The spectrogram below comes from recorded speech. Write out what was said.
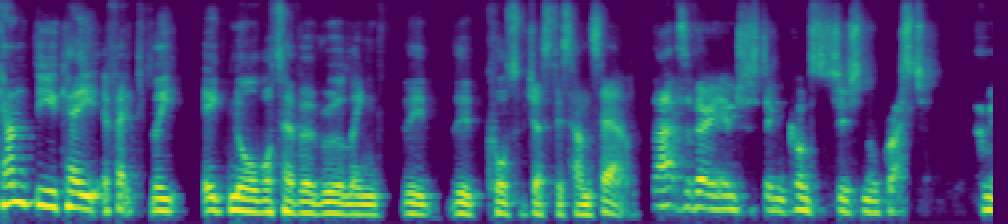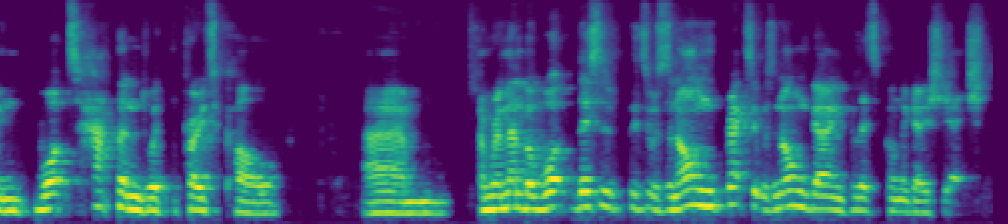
can the UK effectively ignore whatever ruling the, the Court of Justice hands down? That's a very interesting constitutional question. I mean, what's happened with the protocol? Um, and remember, what this is. This was an on Brexit was an ongoing political negotiation.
